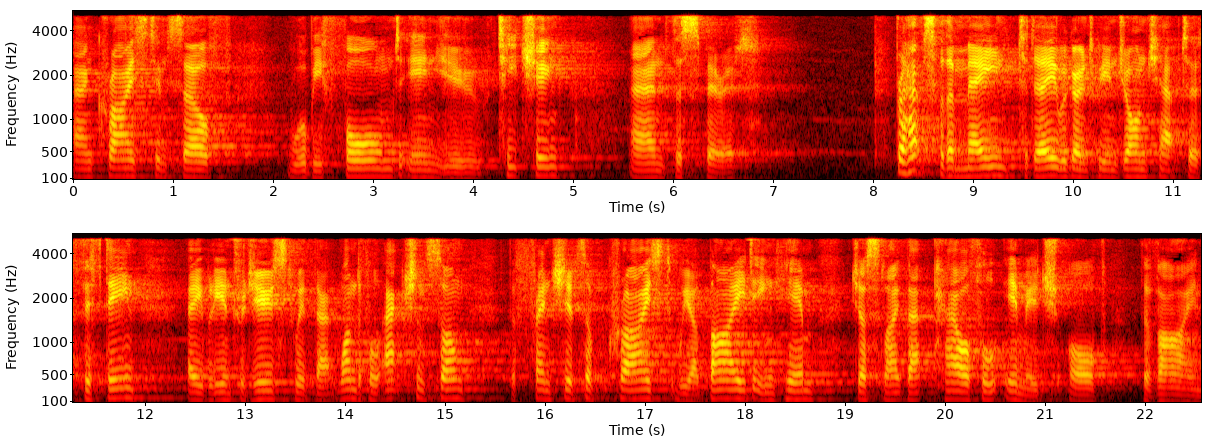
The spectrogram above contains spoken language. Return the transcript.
And Christ Himself will be formed in you, teaching and the Spirit. Perhaps for the main, today we're going to be in John chapter 15, ably introduced with that wonderful action song, The Friendships of Christ. We abide in Him, just like that powerful image of the vine.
